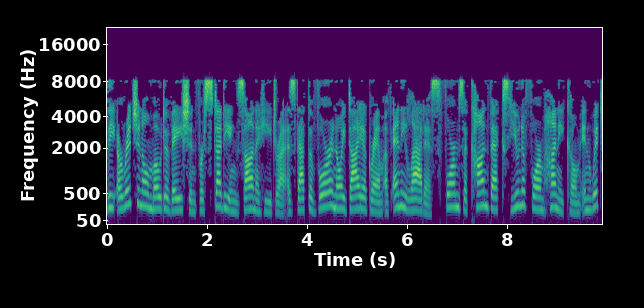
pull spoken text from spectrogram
The original motivation for studying zonahedra is that the Voronoi diagram of any lattice forms a convex uniform honeycomb in which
